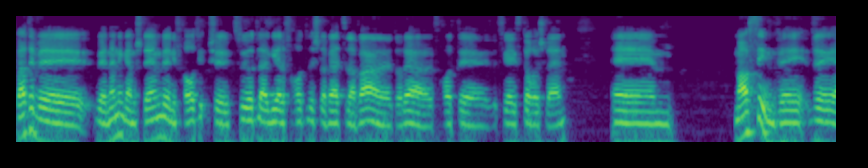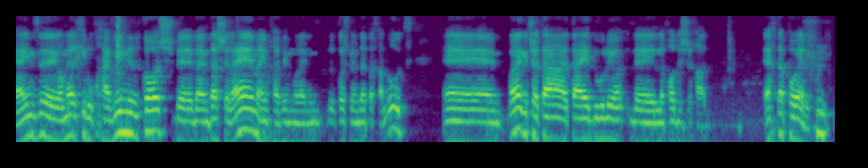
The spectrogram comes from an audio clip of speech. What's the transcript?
פארטי ו, ואלנני גם שתיהם בנבחרות שצפויות להגיע לפחות לשלבי הצלבה, אתה יודע, לפחות לפי ההיסטוריה שלהן. מה עושים? ו- והאם זה אומר כאילו חייבים לרכוש בעמדה שלהם, האם חייבים אולי לרכוש בעמדת החלוץ? בוא נגיד שאתה עדו לחודש אחד. איך אתה פועל?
